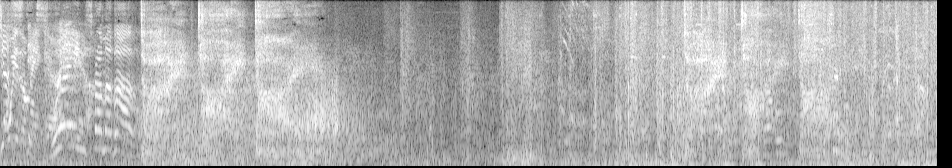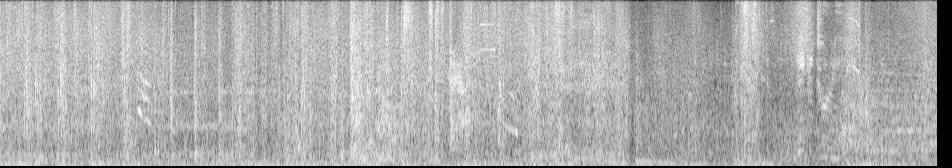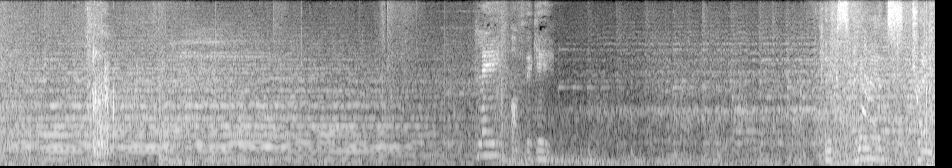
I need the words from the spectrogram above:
Justice Widowmaker. rains from above. Die, die, die. Play of the game. Experience tranquility.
